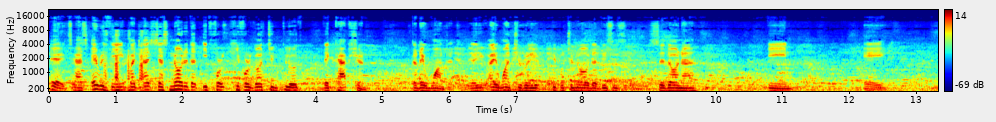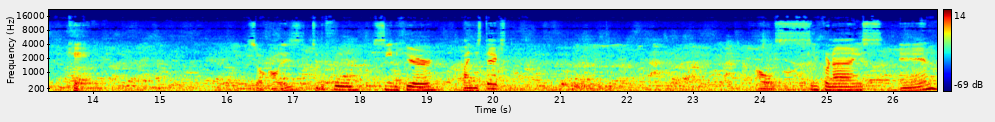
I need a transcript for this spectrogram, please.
Yeah, it has everything, but I just noted that it for, he forgot to include the caption that I wanted. I, I want to really people to know that this is Sedona in a K. So all this to the full scene here. Find this text. I'll synchronize and.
